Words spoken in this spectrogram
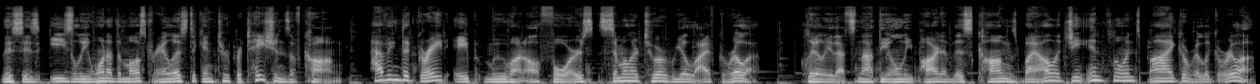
This is easily one of the most realistic interpretations of Kong, having the great ape move on all fours similar to a real-life gorilla. Clearly that's not the only part of this Kong's biology influenced by Gorilla Gorilla.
